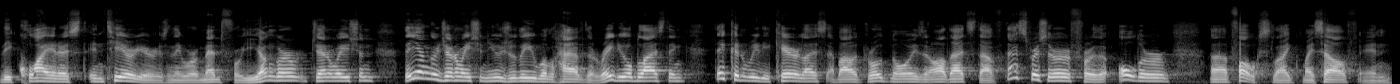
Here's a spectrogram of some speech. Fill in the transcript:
the quietest interiors and they were meant for younger generation. The younger generation usually will have the radio blasting. They can really care less about road noise and all that stuff. That's reserved for the older uh, folks like myself and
